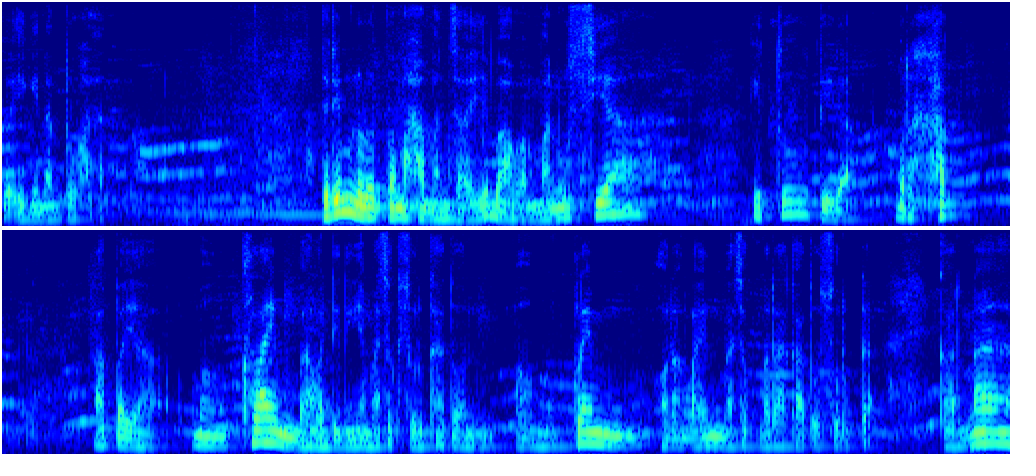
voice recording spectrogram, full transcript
keinginan Tuhan. Jadi menurut pemahaman saya bahwa manusia itu tidak berhak apa ya mengklaim bahwa dirinya masuk surga atau mengklaim orang lain masuk neraka atau surga karena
